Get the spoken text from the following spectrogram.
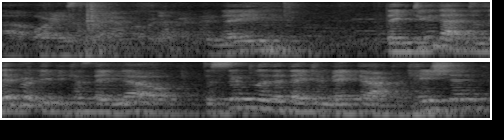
uh, or Instagram or whatever. And they, they do that deliberately because they know the simpler that they can make their application,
